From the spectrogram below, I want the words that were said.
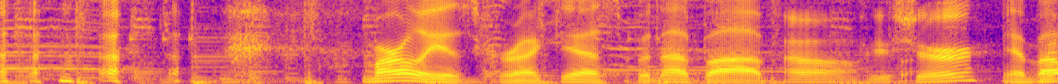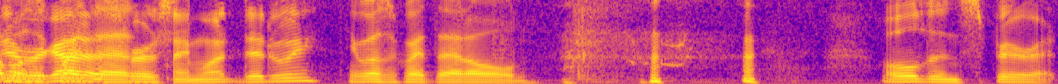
Marley is correct, yes, but not Bob. Oh, you sure? Yeah, Bob we never wasn't got quite his that- first name. What did we? He wasn't quite that old. Old in spirit.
